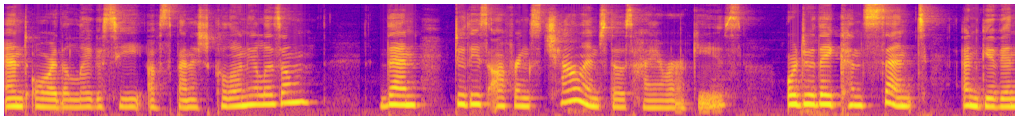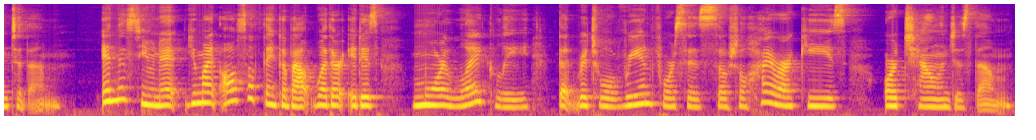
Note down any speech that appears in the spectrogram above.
and or the legacy of Spanish colonialism, then do these offerings challenge those hierarchies or do they consent and give in to them? In this unit, you might also think about whether it is more likely that ritual reinforces social hierarchies or challenges them.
